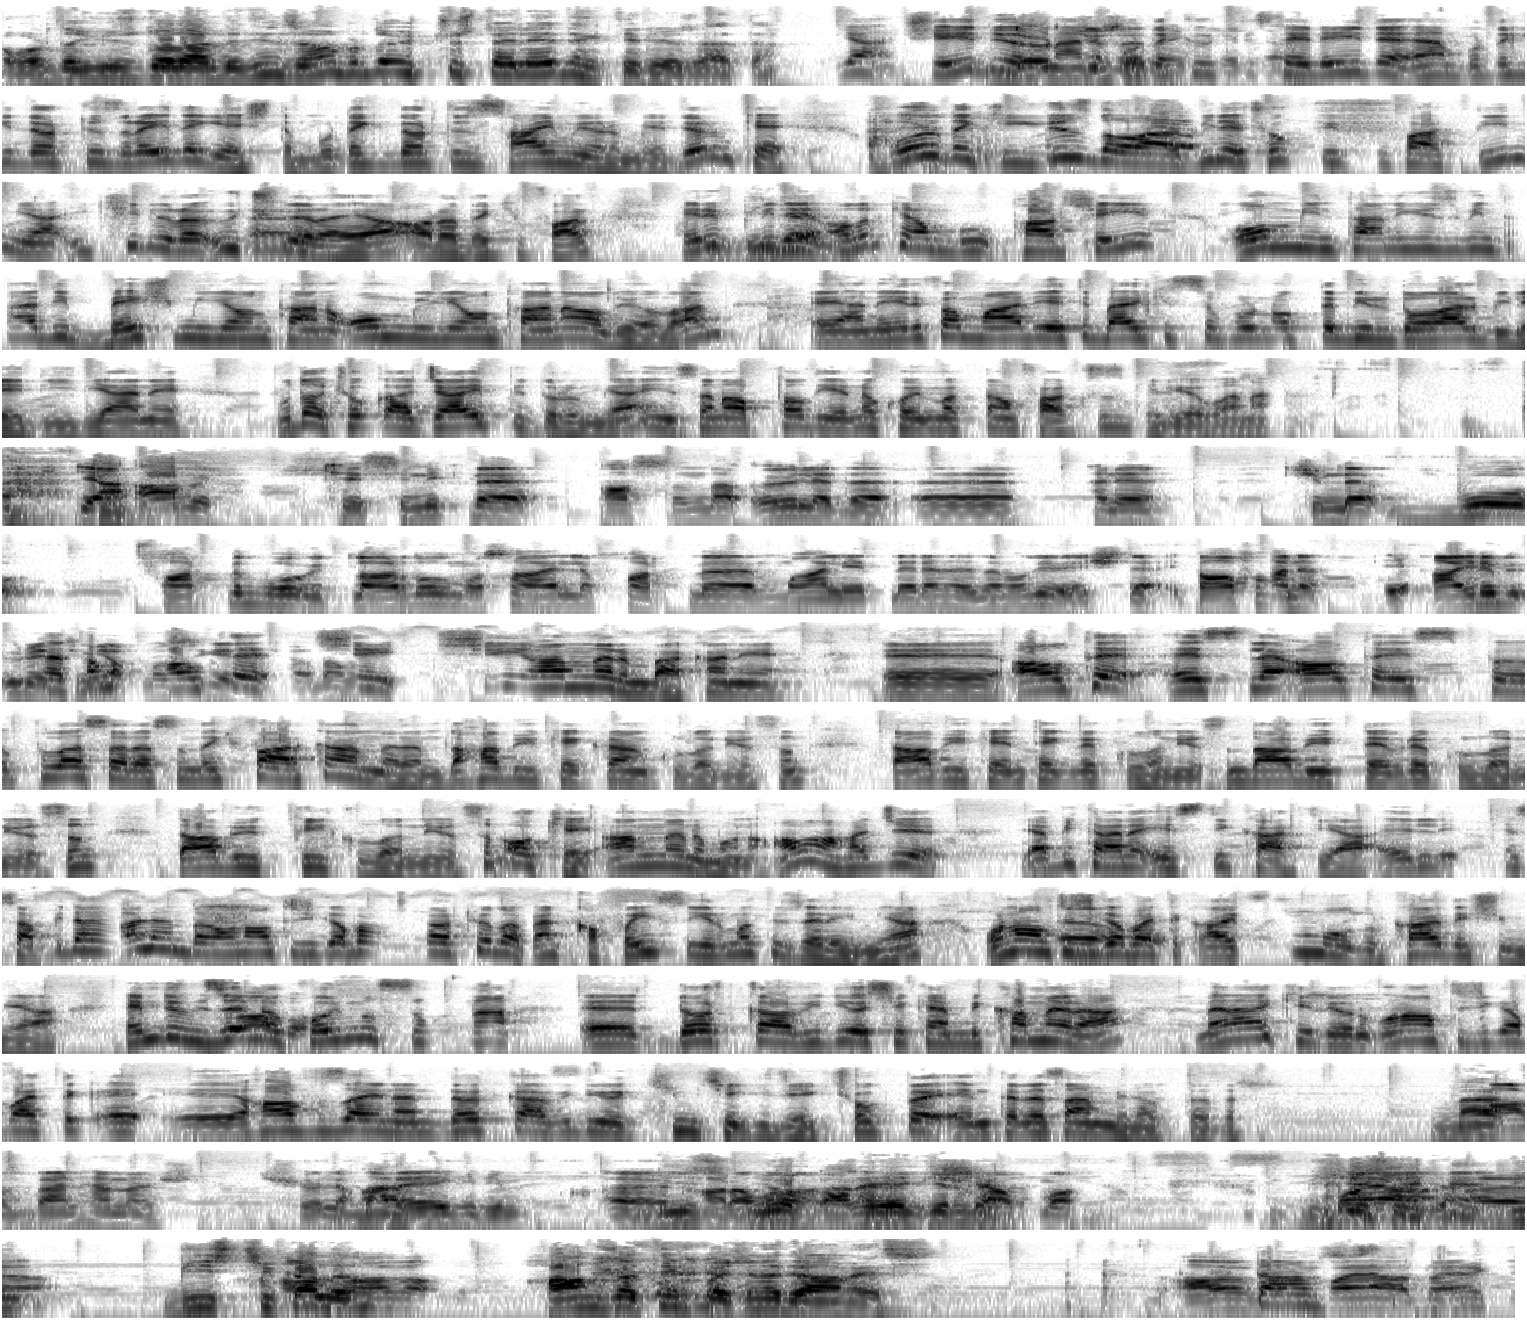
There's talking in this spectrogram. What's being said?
Orada 100 dolar dediğin zaman burada 300 TL'ye denk geliyor zaten. Ya şeyi diyorum yani buradaki 300 TL'yi de yani buradaki 400 lirayı da geçtim. Buradaki 400'ü saymıyorum diye. Diyorum ki oradaki 100 dolar bile çok büyük bir fark değil mi ya? 2 lira 3 evet. liraya aradaki fark. Herif bir, bir de, de alırken bu parçayı 10 bin tane 100 bin tane değil 5 milyon tane 10 milyon tane alıyor lan. E yani herife maliyeti belki 0.1 dolar bile değil. Yani bu da çok acayip bir durum ya. İnsanı aptal yerine koymaktan farksız geliyor bana. ya abi kesinlikle aslında öyle de e, hani şimdi bu farklı boyutlarda olması haliyle farklı maliyetlere neden oluyor ya işte daha hani e, ayrı bir üretim ha, tamam, yapması altı, gerekiyor adam. Şey, şey anlarım bak hani e, 6S ile 6S Plus arasındaki farkı anlarım. Daha büyük ekran kullanıyorsun. Daha büyük entegre kullanıyorsun. Daha büyük devre kullanıyorsun. Daha büyük pil kullanıyorsun. Okey anlarım onu. Ama hacı ya bir tane SD kart ya. 50 hesap. Bir de halen daha 16 GB çıkartıyorlar. Ben kafayı sıyırmak üzereyim ya. 16 evet. GB'lık iPhone mu olur kardeşim ya? Hem de üzerine Abi. koymuşsun buna e, 4K video çeken bir kamera. Merak ediyorum 16 GB'lık e, e, hafızayla 4K video kim çekecek? Çok da enteresan bir noktadır. Mert. Abi ben hemen şöyle Mert. araya gireyim. Ee, biz, yok araya girme. Şey yapma. Bir şey Bayağı, söyleyeceğim. E, biz, biz çıkalım. Hamza, abi, Hamza tek başına devam etsin. Abi tamam, ben bayağı dayak,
